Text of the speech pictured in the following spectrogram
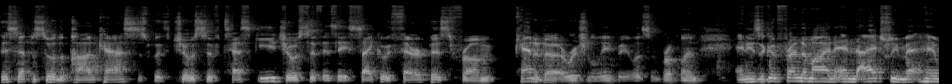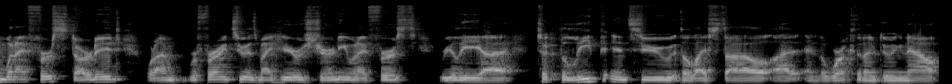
This episode of the podcast is with Joseph Teskey. Joseph is a psychotherapist from Canada originally, but he lives in Brooklyn. And he's a good friend of mine. And I actually met him when I first started what I'm referring to as my hero's journey, when I first really uh, took the leap into the lifestyle uh, and the work that I'm doing now,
